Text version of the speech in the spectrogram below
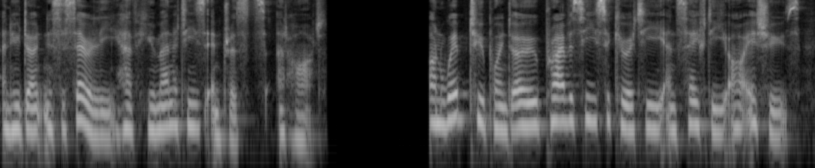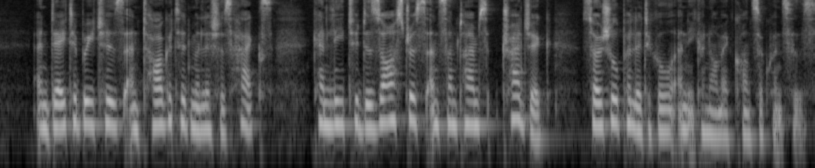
and who don't necessarily have humanity's interests at heart. On Web 2.0, privacy, security, and safety are issues, and data breaches and targeted malicious hacks can lead to disastrous and sometimes tragic social, political, and economic consequences.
